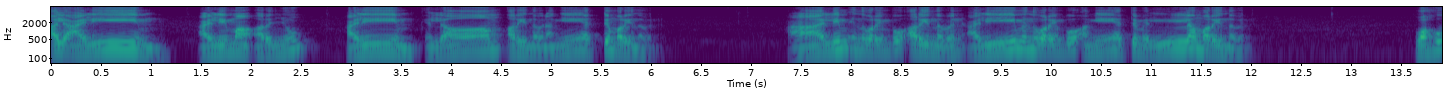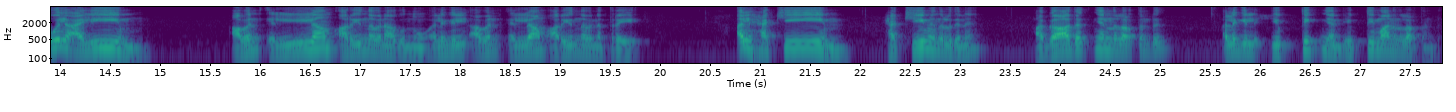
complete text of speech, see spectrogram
അൽ അലീം. അലിമ അറിഞ്ഞു. അലീം എല്ലാം അറിയുന്നവൻ അങ്ങേയറ്റം അറിയുന്നവൻ. ആലിം എന്ന് പറയുമ്പോൾ അറിയുന്നവൻ അലീം എന്ന് പറയുമ്പോൾ അങ്ങേയറ്റം എല്ലാം അറിയുന്നവൻ. വഹുവൽ അലീം അവൻ എല്ലാം അറിയുന്നവനാകുന്നു അല്ലെങ്കിൽ അവൻ എല്ലാം അറിയുന്നവനത്രേ. അൽ ഹക്കീം ഹക്കീം എന്നുള്ളതിന് അഗാധജ്ഞൻ എന്നുള്ള അർത്ഥമുണ്ട് അല്ലെങ്കിൽ യുക്തിജ്ഞൻ യുക്തിമാൻ എന്നുള്ള അർത്ഥമുണ്ട്.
